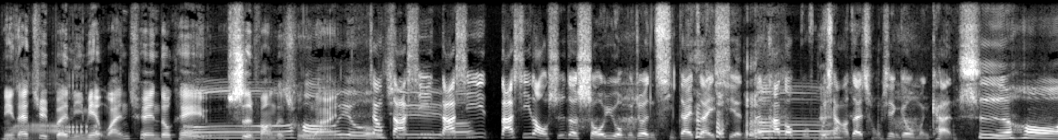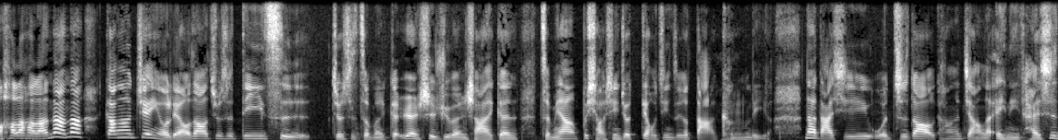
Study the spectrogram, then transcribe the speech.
你在。在剧本里面完全都可以释放的出来，哦、像达西达西达西老师的手语，我们就很期待再现，但他都不不想要再重现给我们看。是哦，好了好了，那那刚刚卷有聊到，就是第一次。就是怎么跟认识剧本杀，跟怎么样不小心就掉进这个大坑里了。嗯、那达西，我知道刚刚讲了，哎，你还是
